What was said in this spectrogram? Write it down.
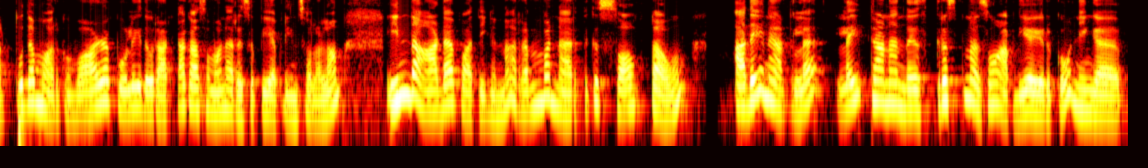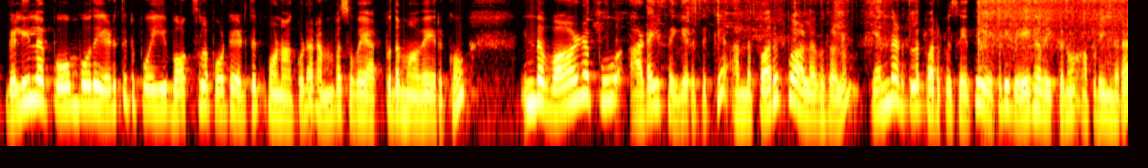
அற்புதமாக இருக்கும். வாழைப்பூவில் இது ஒரு அட்டகாசமான ரெசிபி அப்படின்னு சொல்லலாம். இந்த அடை பார்த்திங்கன்னா ரொம்ப நேரத்துக்கு சாஃப்டாகவும் அதே நேரத்தில் லைட்டான அந்த கிறிஸ்ப்னஸும் அப்படியே இருக்கும். நீங்கள் வெளியில் போகும்போது எடுத்துகிட்டு போய் பாக்ஸில் போட்டு எடுத்துகிட்டு போனால் கூட ரொம்ப சுவை அற்புதமாகவே இருக்கும். இந்த வாழைப்பூ அடை செய்கிறதுக்கு அந்த பருப்பு அளவுகளும் எந்த இடத்துல பருப்பு சேர்த்து எப்படி வேக வைக்கணும் அப்படிங்கிற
